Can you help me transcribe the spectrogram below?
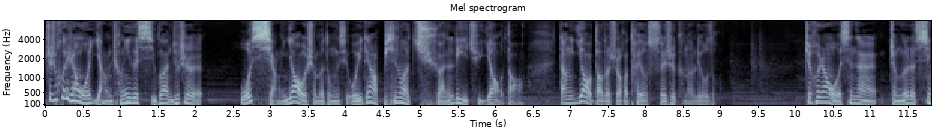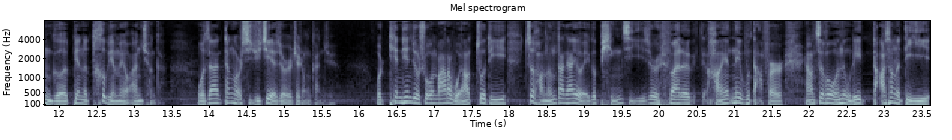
这是会让我养成一个习惯，就是我想要什么东西，我一定要拼了全力去要到。当要到的时候，它又随时可能溜走。这会让我现在整个的性格变得特别没有安全感。我在单口喜剧界就是这种感觉，我天天就说妈的我要做第一，最好能大家有一个评级，就是他妈的行业内部打分然后最后我努力达上了第一，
